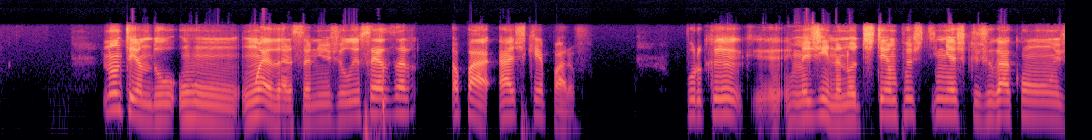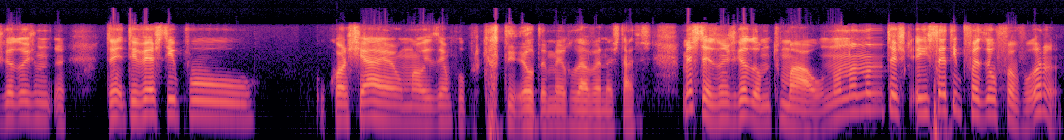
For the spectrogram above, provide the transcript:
Não tendo um, um Ederson e um Júlio César, opá, acho que é parvo. Porque, eh, imagina, noutros tempos tinhas que jogar com jogadores. eh, ti- Tiveste tipo. O Corchá é um mau exemplo porque ele, também rodava nas taças. Mas tens um jogador muito mau, não, não, não tens, isso é tipo fazer o favor?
